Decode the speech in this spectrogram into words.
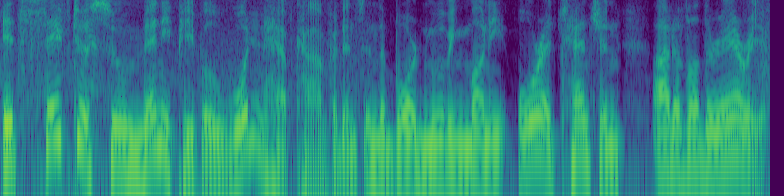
It's safe to assume many people wouldn't have confidence in the board moving money or attention out of other areas.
